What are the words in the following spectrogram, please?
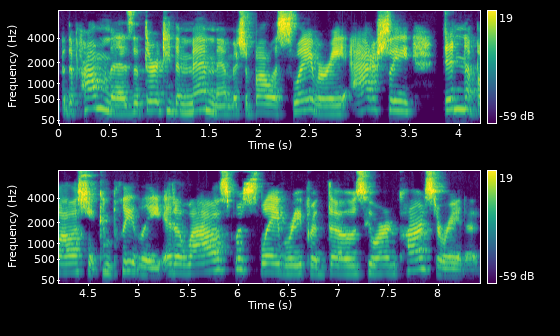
But the problem is the 13th Amendment, which abolished slavery, actually didn't abolish it completely. It allows for slavery for those who are incarcerated.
